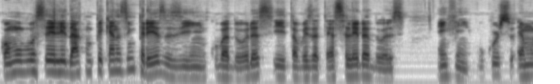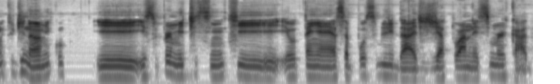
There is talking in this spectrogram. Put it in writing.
como você lidar com pequenas empresas e incubadoras e talvez até aceleradoras. Enfim, o curso é muito dinâmico e isso permite sim que eu tenha essa possibilidade de atuar nesse mercado.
